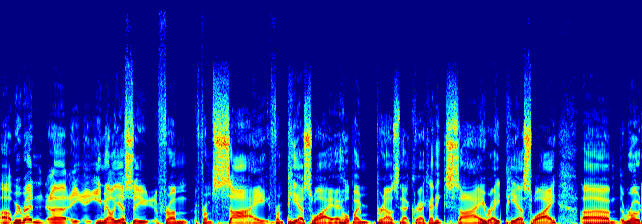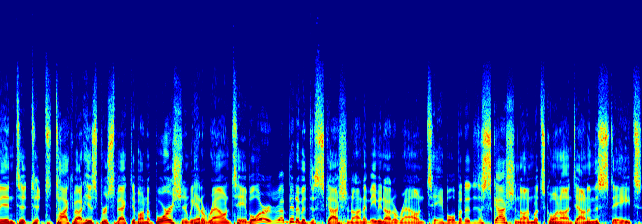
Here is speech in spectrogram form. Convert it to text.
Uh, we read an uh, email yesterday from from Psy from PSY. I hope I'm pronouncing that correct. I think Psy, right? PSY um, wrote in to, to, to, talk about his perspective on abortion. We had a roundtable or a bit of a discussion on it. Maybe not a roundtable, but a discussion on what's going on down in the states,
